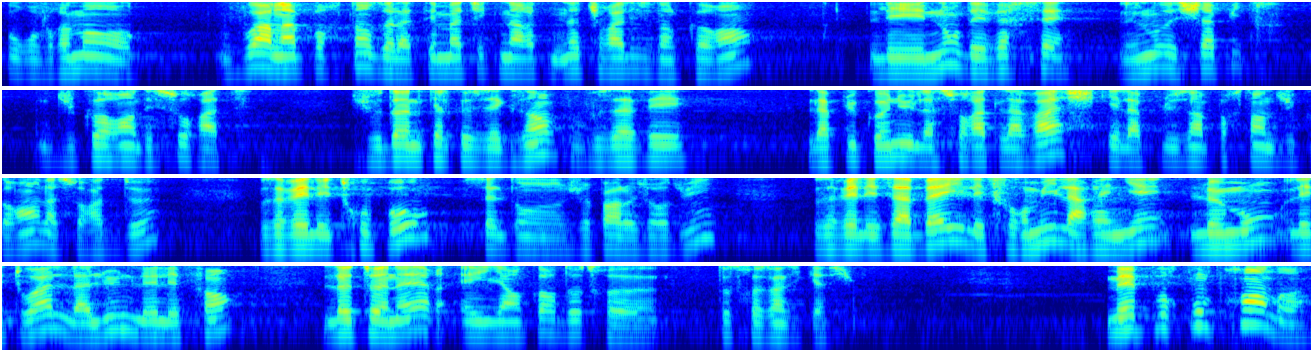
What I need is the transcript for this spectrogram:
pour vraiment voir l'importance de la thématique naturaliste dans le Coran, les noms des versets, les noms des chapitres du Coran, des sourates. Je vous donne quelques exemples. Vous avez la plus connue, la sourate La Vache, qui est la plus importante du Coran, la sourate 2. Vous avez les troupeaux, celle dont je parle aujourd'hui. Vous avez les abeilles, les fourmis, l'araignée, le mont, l'étoile, la lune, l'éléphant, le tonnerre, et il y a encore d'autres indications. Mais pour comprendre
